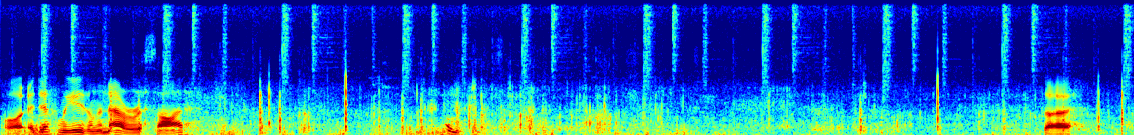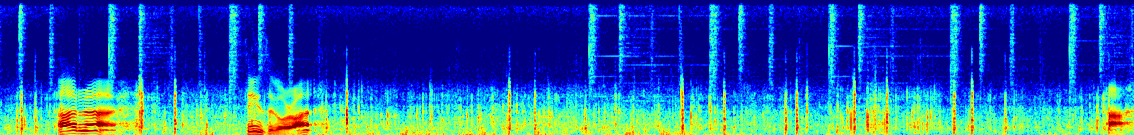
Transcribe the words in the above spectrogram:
Well, it definitely is on the narrower side. Oh my goodness. So, I don't know. Seems to be alright. Ah,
